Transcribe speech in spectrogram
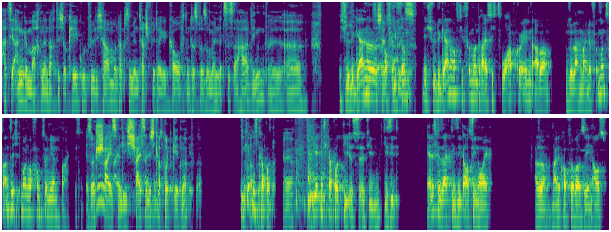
hat sie angemacht und dann dachte ich, okay, gut, will ich haben und habe sie mir einen Tag später gekauft und das war so mein letztes Aha-Ding, weil äh, ich würde gerne halt auf die alles. ich würde gerne auf die 35.2 upgraden, aber solange meine 25 immer noch funktionieren, mache ich das nicht. ja, so ein Scheiß, wenn die Scheiße nicht kaputt geht, ne? Die geht nicht kaputt. Ja, ja. Die geht nicht kaputt, die ist, äh, die, die sieht, ehrlich gesagt, die sieht aus wie neu. Also meine Kopfhörer sehen aus,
